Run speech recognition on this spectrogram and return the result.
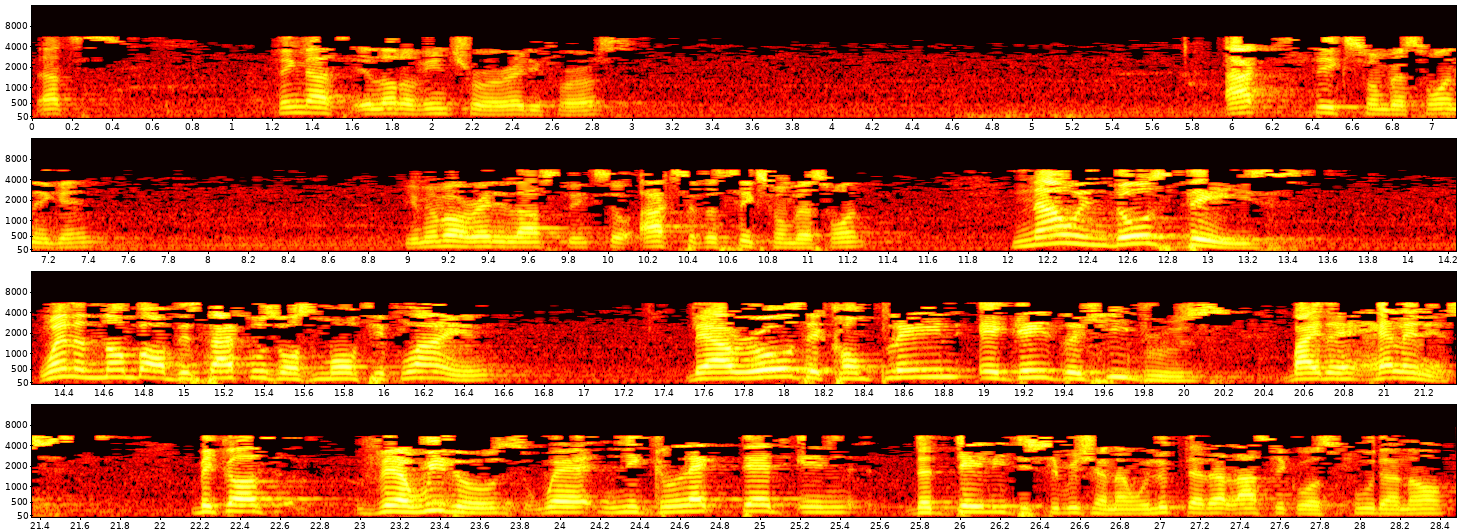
That's, I think that's a lot of intro already for us. Acts 6 from verse 1 again. You remember already last week? So Acts chapter 6 from verse 1. Now in those days, when the number of disciples was multiplying, there arose a complaint against the Hebrews by the Hellenists because their widows were neglected in the daily distribution. And we looked at that last week was food and all.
